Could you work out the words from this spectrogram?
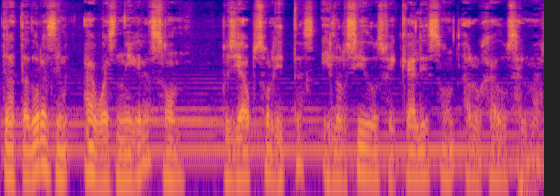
tratadoras de aguas negras son pues ya obsoletas y los residuos fecales son arrojados al mar.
